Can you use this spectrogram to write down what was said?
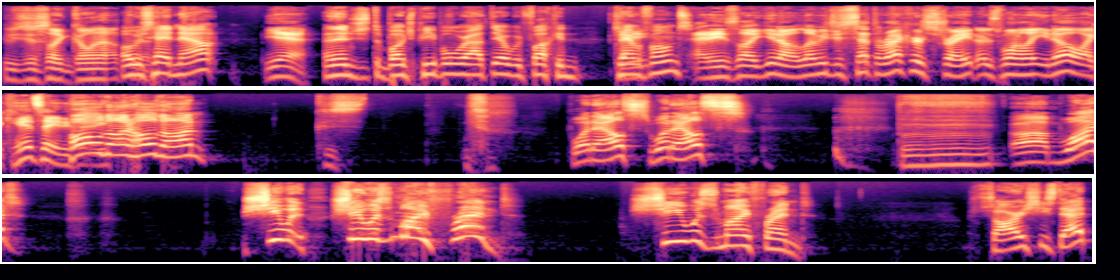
He was just like going out. Oh, he's heading out, Yeah. and then just a bunch of people were out there with fucking camera And he- phones. And he's like, you know, let me just set the record straight. I just want to let you know I can't say anything. Hold on, hold on. Because What else? What else? um, what? She was she was my friend. She was my friend. Sorry she's dead.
